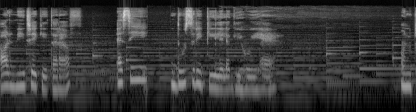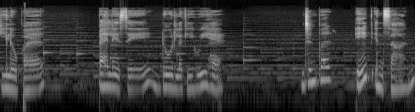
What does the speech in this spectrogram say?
और नीचे की तरफ़ ऐसी दूसरी कीले लगी हुई है। उन कीलों पर पहले से डोर लगी हुई है, जिन पर एक इंसान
